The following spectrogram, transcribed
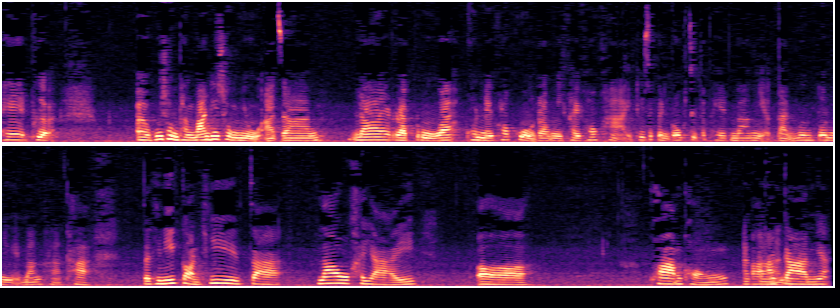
เภทเผื่อเอ่อผู้ชมทางบ้านที่ชมอยู่อาจจะได้รับรู้ว่าคนในครอบครัวของเรามีใครเข้าข่ายที่จะเป็นโรคจิตเภทบ้างมีอาการเบื้องต้นยังไงบ้างคะค่ะ แต่ทีนี้ก่อนที่จะ เล่าขยายเอ่อความของอาการอาการเนี่ย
